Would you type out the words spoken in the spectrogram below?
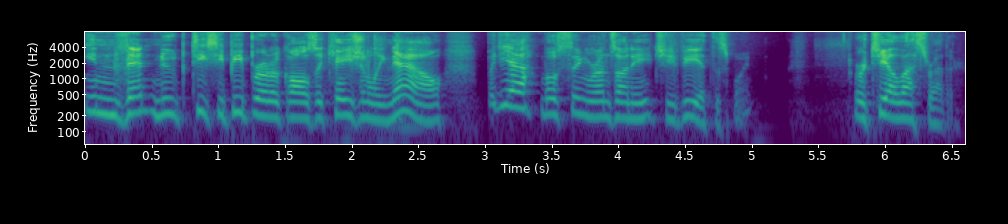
invent new tcp protocols occasionally now but yeah most thing runs on http at this point. Or tls rather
